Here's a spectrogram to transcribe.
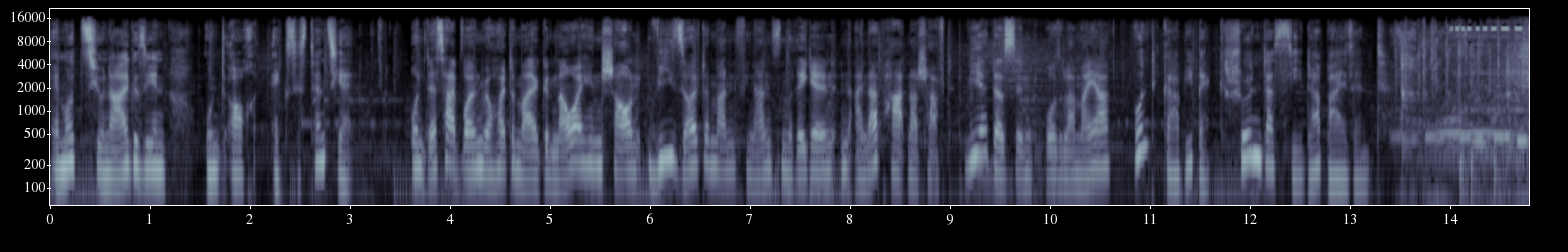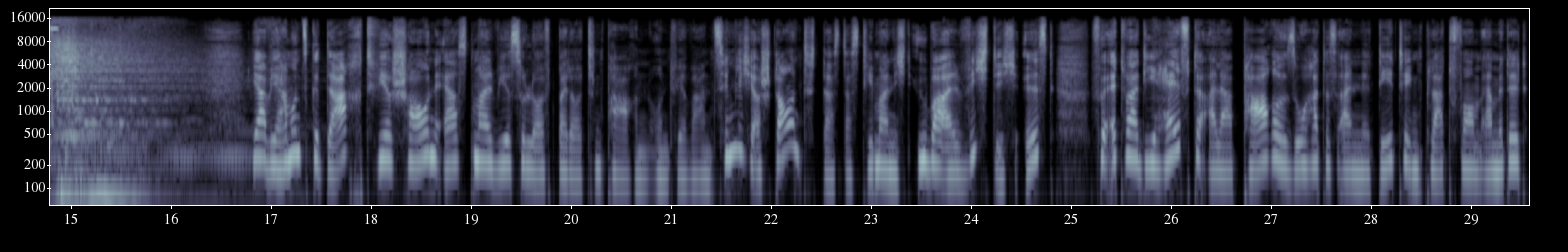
Emotional gesehen und auch existenziell. Und deshalb wollen wir heute mal genauer hinschauen, wie sollte man Finanzen regeln in einer Partnerschaft. Wir, das sind Ursula Meier und Gabi Beck. Schön, dass Sie dabei sind. Ja, wir haben uns gedacht, wir schauen erstmal, wie es so läuft bei deutschen Paaren. Und wir waren ziemlich erstaunt, dass das Thema nicht überall wichtig ist. Für etwa die Hälfte aller Paare, so hat es eine Dating-Plattform ermittelt,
